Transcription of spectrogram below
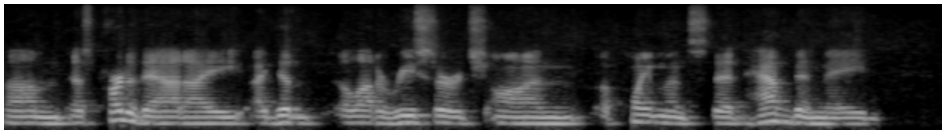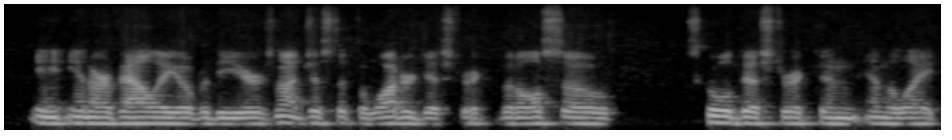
Um, as part of that, I, I did a lot of research on appointments that have been made in, in our valley over the years, not just at the water district, but also school district and, and the like.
